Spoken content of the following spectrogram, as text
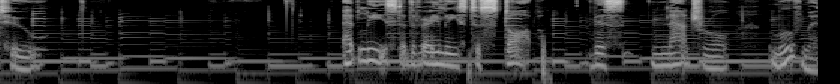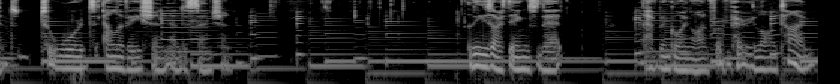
to at least, at the very least, to stop this natural movement towards elevation and ascension. These are things that have been going on for a very long time.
